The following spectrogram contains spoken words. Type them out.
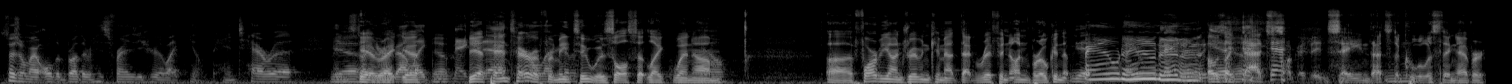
especially with my older brother and his friends. You hear like you know Pantera. And Yeah. Yeah, right, About, yeah. like, Yep. Yeah, Pantera for me kind of- too was also like when you um know uh, Far Beyond Driven came out, that riff in I'm Broken, that yeah. I was yeah. like, that's fucking insane. That's the mm-hmm. coolest thing ever.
